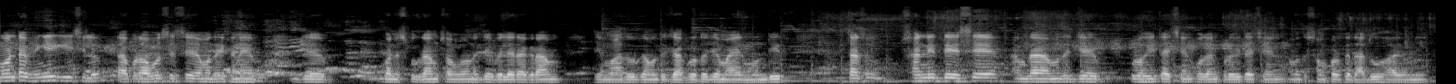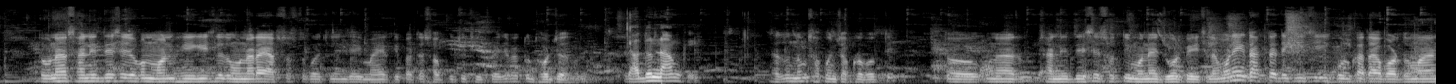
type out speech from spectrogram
মনটা ভেঙে গিয়েছিল। তারপর অবশেষে আমাদের এখানে যে গণেশপুর গ্রাম সংলগ্ন যে বেলেরা গ্রাম, যে মা দুর্গা আমাদের জাগ্রত যে মায়ের মন্দির, তার সান্নিধ্যে এসে আমরা আমাদের যে পুরোহিত আছেন, প্রধান পুরোহিত আছেন, আমাদের সম্পর্কে দাদু হয় উনি তো ওনার সান্নিধ্যে এসে যখন মন ভেঙে গিয়েছিল তো ওনারাই আশ্বস্ত করেছিলেন যে এই মায়ের কৃপাতে সব কিছু ঠিক হয়ে যাবে একটু ধৈর্য ধরে দাদুর নাম কি? দাদুর নাম স্বপন চক্রবর্তী। তো ওনার সান্নিধ্যে এসে সত্যি মনে জোর পেয়েছিলাম। অনেক ডাক্তার দেখিয়েছি কলকাতা বর্ধমান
